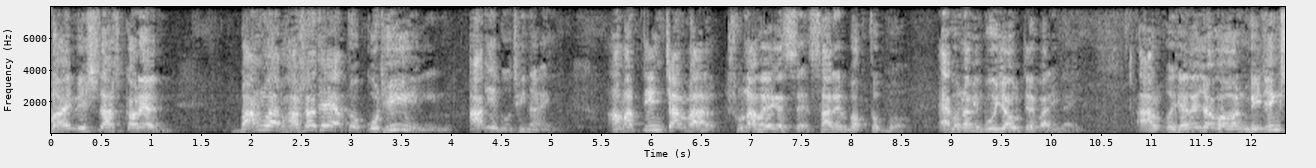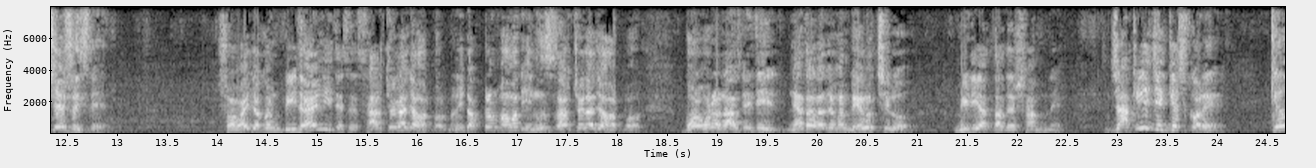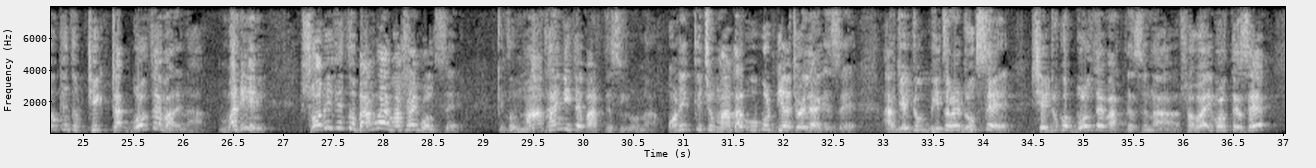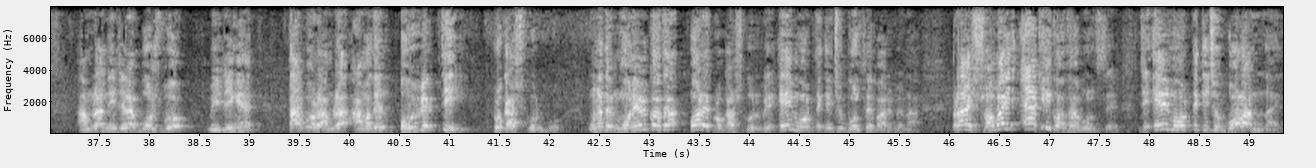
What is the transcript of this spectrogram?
ভাই, বিশ্বাস করেন, বাংলা ভাষা যে এত কঠিন, আগে বুঝি নাই। আমার তিন, চারবার শোনা হয়ে গেছে স্যারের বক্তব্য। এখন আমি বুঝা উঠতে পারি নাই। আর ওইখানে যখন মিটিং শেষ হয়েছে সবাই যখন বিদায় নিতেছে স্যার চলে যাওয়ার পর মানে ডক্টর মোহাম্মদ ইনুস স্যার চলে যাওয়ার পর, বড় বড় রাজনীতির নেতারা যখন বেরোচ্ছিল মিডিয়া তাদের সামনে, যাকেই জিজ্ঞেস করে, কেউ কিন্তু ঠিকঠাক বলতে পারে না। মানে সবই কিন্তু বাংলা ভাষায় বলছে, কিন্তু মাথায় নিতে পারতেছিল না। অনেক কিছু মাথার উপর দিয়ে চলে গেছে, আর যেটুক ভিতরে ঢুকছে, সেটুকু বলতে পারতেছে না। সবাই বলতেছে, আমরা নিজেরা বসবো মিটিং এ তারপর আমরা আমাদের অভিব্যক্তি প্রকাশ করব। ওনাদের মনের কথা পরে প্রকাশ করবে। এই মুহূর্তে কিছু বলতে পারবে না। প্রায় সবাই একই কথা বলছে যে এই মুহূর্তে কিছু বলার নাই।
